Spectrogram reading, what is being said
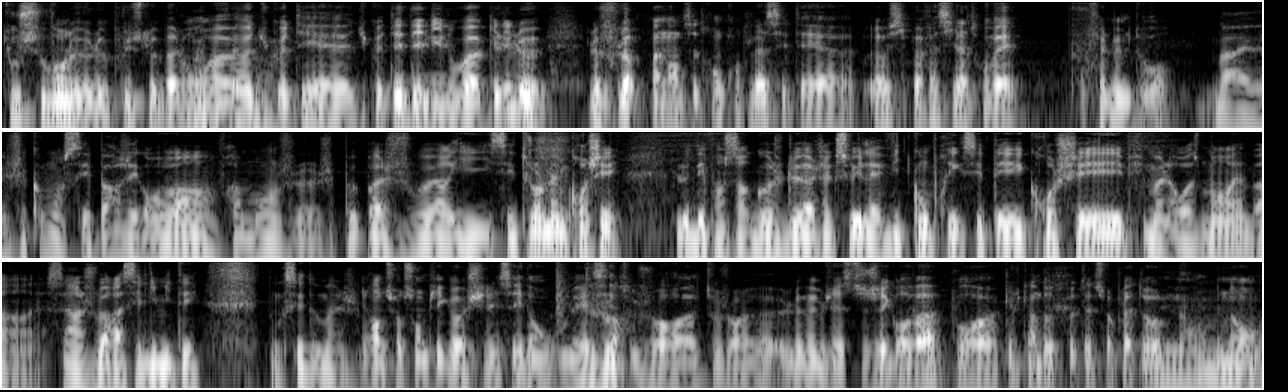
touche souvent le, le plus le ballon Ouais, du, côté, du côté des Lillois. Quel est le, le flop? Maintenant de cette rencontre-là C'était aussi pas facile à trouver. On fait le même tour. Bah, euh, je vais commencer par Gégrova. hein. Vraiment, je, je peux pas. Ce joueur, il, c'est toujours le même crochet. Le défenseur gauche de Ajaccio, il a vite compris que c'était crochet. Et puis malheureusement, ouais, bah, c'est un joueur assez limité. Donc c'est dommage. Il rentre sur son pied gauche, il essaye d'enrouler. C'est Toujours. toujours, euh, toujours le, le même geste. Gégrova pour euh, quelqu'un d'autre peut-être sur le plateau? Non, Non. non.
